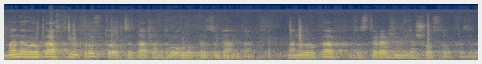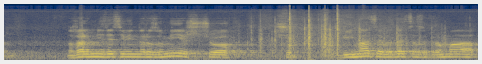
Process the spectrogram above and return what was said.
У мене в руках не просто цитата другого президента, у мене в руках застереження для шостого президента. На жаль, мені здається, він не розуміє, що що війна ця ведеться, зокрема,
